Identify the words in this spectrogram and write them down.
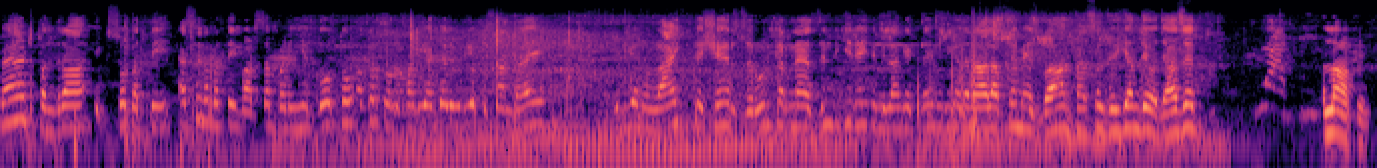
पैंठ पंद्रह एक सौ बत्ती ऐसे नंबर पर वट्सअप बनी है। दोस्तों, अगर तुम सा वीडियो पसंद आए, वीडियो में लाइक तो शेयर ज़रूर करना है। ज़िंदगी रही तो मिलेंगे एक नई वीडियो के नाल। अपने मेज़बान फैसल जोईन दे इजाज़त। अल्लाह हाफिज़।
